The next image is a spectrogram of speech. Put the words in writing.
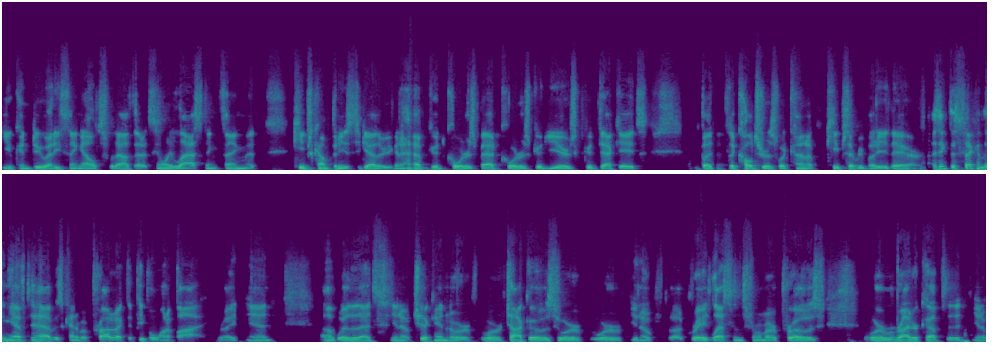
you can do anything else without that. It's the only lasting thing that keeps companies together. You're going to have good quarters, bad quarters, good years, good decades but the culture is what kind of keeps everybody there. I think the second thing you have to have is kind of a product that people want to buy, right? And uh, whether that's you know chicken or or tacos or or you know uh, great lessons from our pros or Ryder Cup that you know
